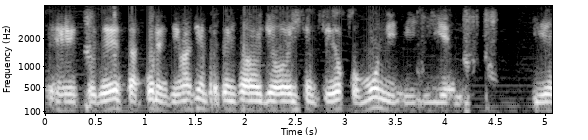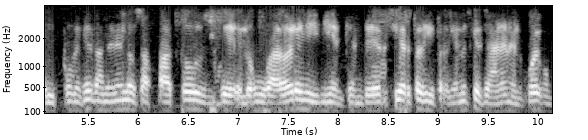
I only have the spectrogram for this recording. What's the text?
eh, pues debe estar por encima, siempre he pensado yo, el sentido común y, y, el, y el ponerse también en los zapatos de los jugadores y, entender ciertas situaciones que se dan en el juego.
